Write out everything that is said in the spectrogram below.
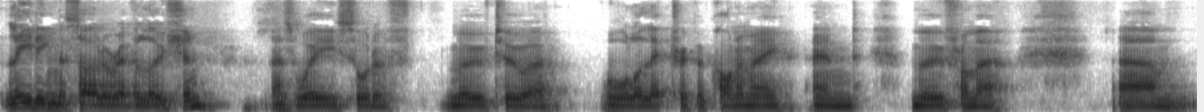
leading the solar revolution as we sort of move to a all electric economy and move from a um,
